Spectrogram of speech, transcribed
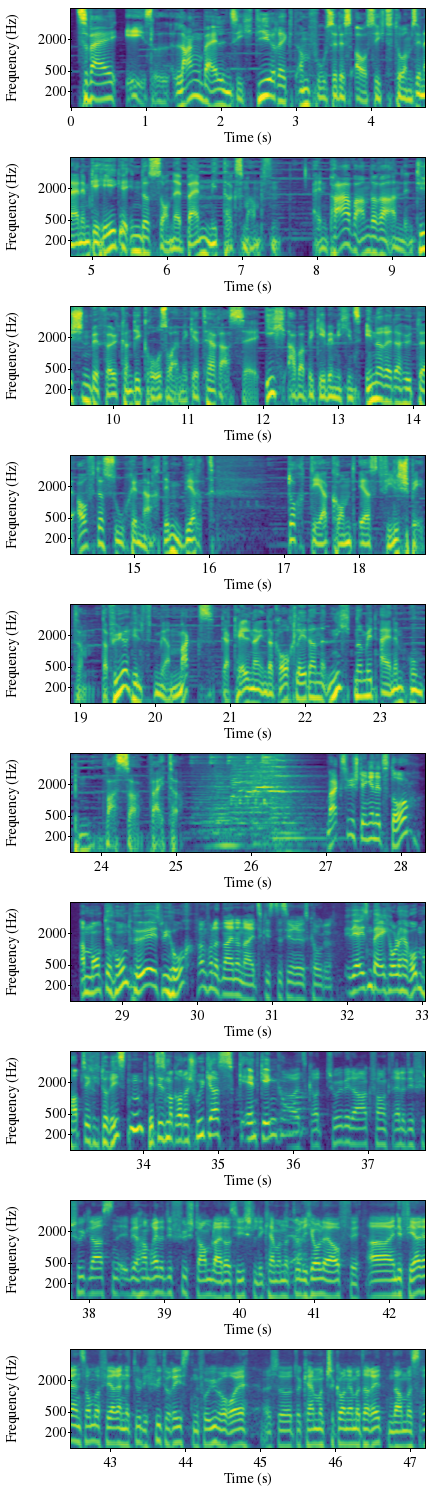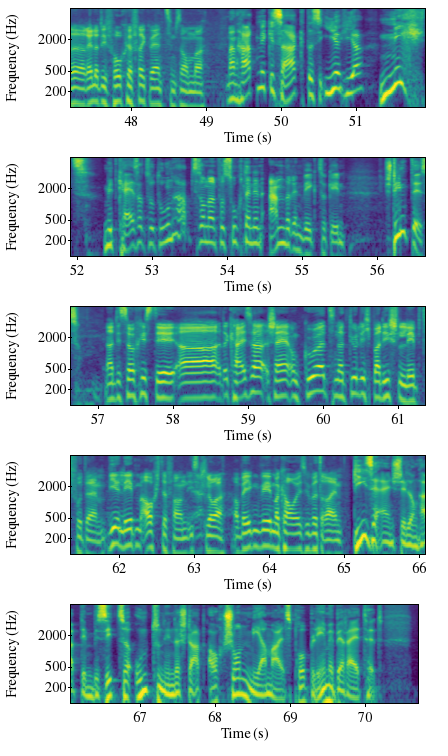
Zwei Esel langweilen sich direkt am Fuße des Aussichtsturms in einem Gehege in der Sonne beim Mittagsmampfen. Ein paar Wanderer an den Tischen bevölkern die großräumige Terrasse. Ich aber begebe mich ins Innere der Hütte auf der Suche nach dem Wirt. Doch der kommt erst viel später. Dafür hilft mir Max, der Kellner in der Krochledern, nicht nur mit einem Humpen Wasser weiter. Max, wir stehen jetzt da am Monte Hund. Höhe ist wie hoch? 599 ist der Sirius Kogel. Wer ist denn bei euch alle herum? Hauptsächlich Touristen. Jetzt ist mir gerade ein Schulklass entgegengekommen. Ja, jetzt gerade die Schule wieder angefangen, relativ viele Schulklassen. Wir haben relativ viele Stammleute aus Ischl, die kommen natürlich ja. alle auf. Äh, in die Ferien, Sommerferien natürlich viele Touristen von überall. Also da können wir uns schon gar nicht mehr da retten. Da haben wir eine relativ hohe Frequenz im Sommer. Man hat mir gesagt, dass ihr hier nichts mit Kaiser zu tun habt, sondern versucht einen anderen Weg zu gehen. Stimmt es? Na, die Sache ist die, äh, der Kaiser schön und gut, natürlich Bad Ischl lebt von dem. Wir leben auch davon, ist klar. Aber irgendwie, man kann alles übertreiben. Diese Einstellung hat dem Besitzer unten in der Stadt auch schon mehrmals Probleme bereitet.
